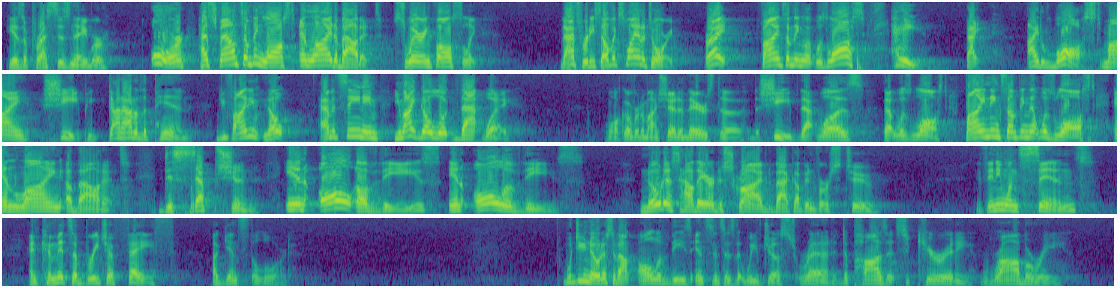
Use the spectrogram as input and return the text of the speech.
he has oppressed his neighbor, or has found something lost and lied about it, swearing falsely. That's pretty self explanatory, right? Find something that was lost. Hey, I, I lost my sheep. He got out of the pen. Did you find him? Nope. Haven't seen him. You might go look that way. Walk over to my shed, and there's the, the sheep that was, that was lost. Finding something that was lost and lying about it. Deception. In all of these, in all of these, notice how they are described back up in verse 2. If anyone sins and commits a breach of faith against the Lord. What do you notice about all of these instances that we've just read? Deposit, security, robbery,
